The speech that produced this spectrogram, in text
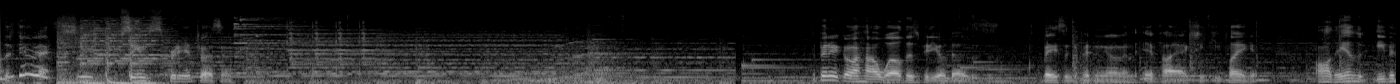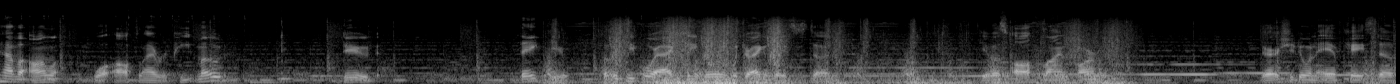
Know, this game actually seems pretty interesting. Depending on how well this video does, basically depending on if I actually keep playing it. Oh, they even have an on, well, offline repeat mode? Dude, thank you. Other people are actually doing what Dragon Blaze has done. Give us offline farming. They're actually doing AFK stuff.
